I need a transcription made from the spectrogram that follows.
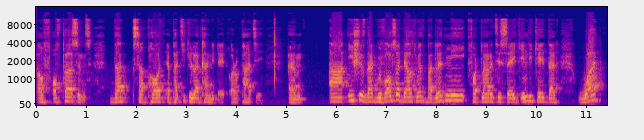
of, of persons that support a particular candidate or a party um, are issues that we've also dealt with. But let me, for clarity's sake, indicate that what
